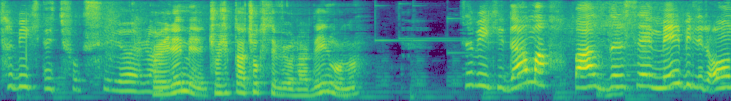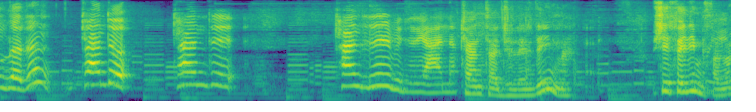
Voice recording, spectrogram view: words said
Tabii ki de çok seviyorum. Öyle mi? Çocuklar çok seviyorlar değil mi onu? Tabii ki de ama bazıları sevmeyebilir. Onların kendi kendi kendileri bilir yani. Kendi tercihleri değil mi? Bir şey söyleyeyim mi sana?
